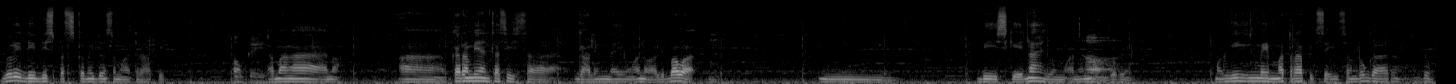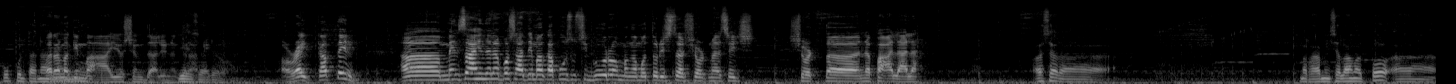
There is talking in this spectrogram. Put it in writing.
Siguro di-dispatch kami doon sa mga traffic. Okay. Sa mga ano, ah, karamihan kasi sa galing na yung ano, halimbawa, mm, BSK na, yung ano na, siguro yun. Magiging may matraffic sa isang lugar, doon pupunta namin. Para maging maayos yung daloy ng Yes, trapiko. sir. Alright, Captain. Ah, mensahe na lang po sa ating mga kapuso siguro, mga motorista, short message, short ah, na paalala. Ah, sir, ah, maraming salamat po, ah,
